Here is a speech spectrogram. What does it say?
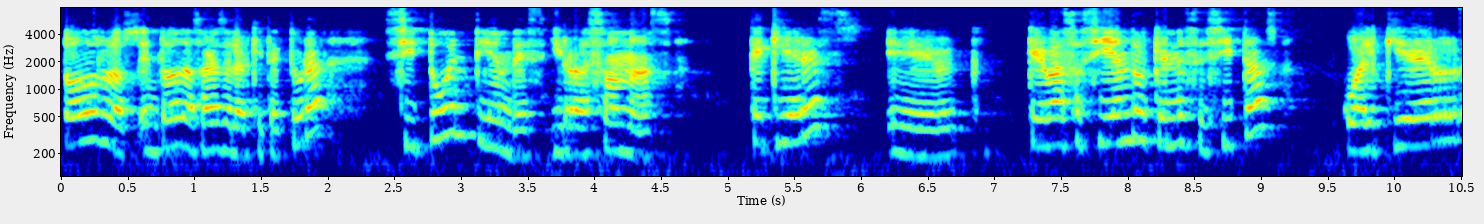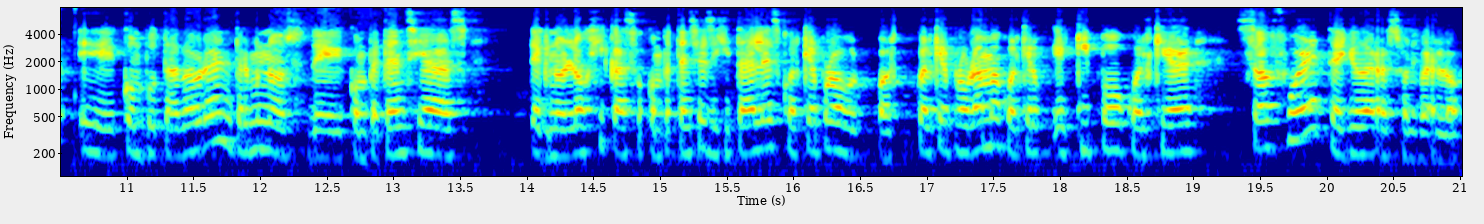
todos los, en todas las áreas de la arquitectura, si tú entiendes y razonas qué quieres, eh, qué vas haciendo qué necesitas. Cualquier eh, computadora en términos de competencias tecnológicas o competencias digitales, cualquier, cualquier programa, cualquier equipo, cualquier software te ayuda a resolverlo.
